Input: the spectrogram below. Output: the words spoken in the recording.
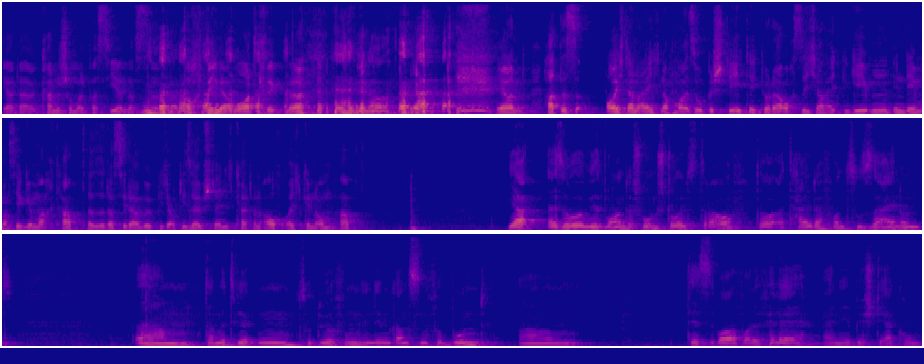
ja, da kann es schon mal passieren, dass man dann auch den Award kriegt. Ne? Ja, genau. ja, und hat es euch dann eigentlich nochmal so bestätigt oder auch Sicherheit gegeben in dem, was ihr gemacht habt? Also, dass ihr da wirklich auch die Selbstständigkeit dann auf euch genommen habt? Ja, also wir waren da schon stolz drauf, da ein Teil davon zu sein und ähm, da mitwirken zu dürfen in dem ganzen Verbund. Ähm, das war auf alle Fälle eine Bestärkung.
